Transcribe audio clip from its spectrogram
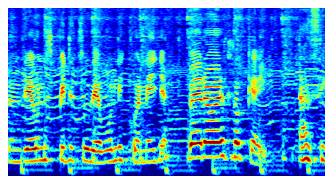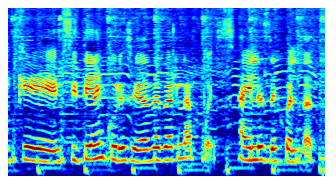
tendría un espíritu diabólico en ella. Pero es lo que hay. Así que si tienen curiosidad de verla, pues ahí les dejo el dato.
